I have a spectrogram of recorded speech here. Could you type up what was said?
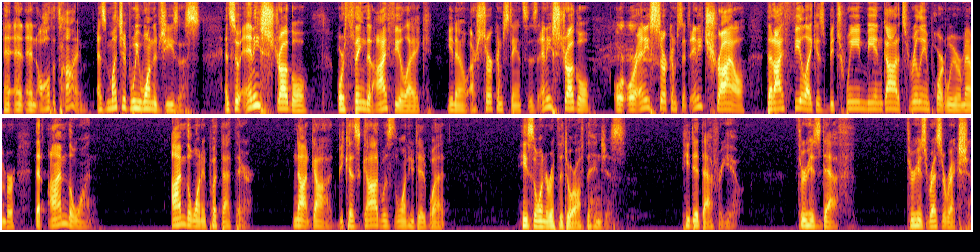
and, and, and all the time, as much as we want of Jesus. And so any struggle or thing that I feel like, you know, our circumstances, any struggle or, or any circumstance, any trial that I feel like is between me and God, it's really important we remember that I'm the one. I'm the one who put that there not God, because God was the one who did what? He's the one who ripped the door off the hinges. He did that for you through his death, through his resurrection.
